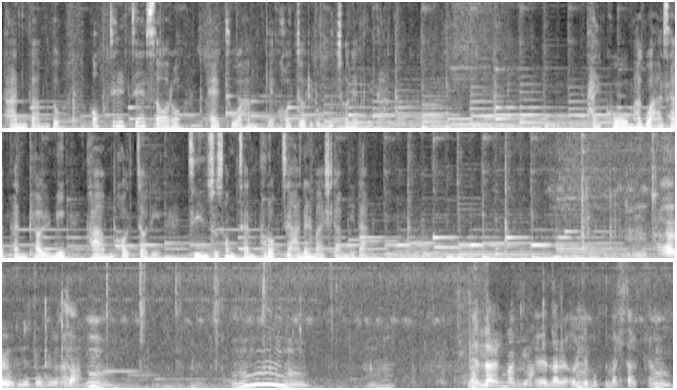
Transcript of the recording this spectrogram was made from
단감도 껍질째 썰어 배추와 함께 겉절이로 무쳐냅니다. 달콤하고 아삭한 별미 감 겉절이 진수성찬 부럽지 않을 맛이랍니다. 아유 근데 쫄깃하다. 음. 음. 역시 옛날 이 맛이야. 음, 옛날에 어릴 때 음. 먹던 맛이다. 그냥. 음.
